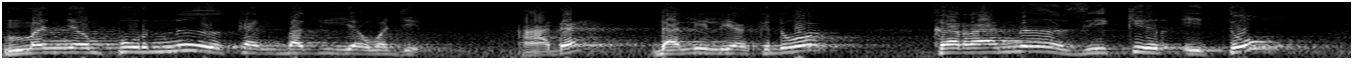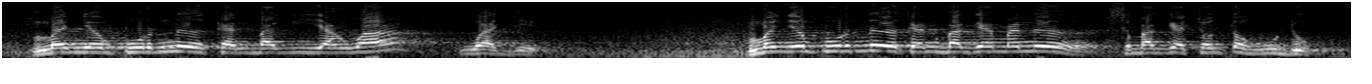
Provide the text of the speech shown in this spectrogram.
menyempurnakan bagi yang wajib. Ha, ada dalil yang kedua. Kerana zikir itu menyempurnakan bagi yang wa, wajib. Menyempurnakan bagaimana? Sebagai contoh wuduk.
